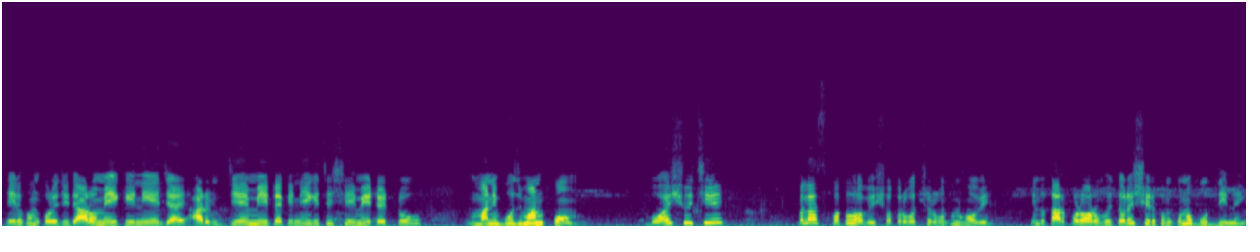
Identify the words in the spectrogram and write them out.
তো এরকম করে যদি আরও মেয়েকে নিয়ে যায়, আর যে মেয়েটাকে নিয়ে গেছে, সেই মেয়েটা একটু মানে বুঝমান কম। বয়স হয়েছে প্লাস কত হবে? সতেরো বছর মতন হবে। কিন্তু তারপরে ওর ভিতরে সেরকম কোনো বুদ্ধি নেই।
